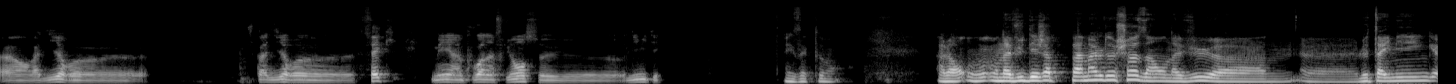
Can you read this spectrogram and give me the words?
on va dire, je ne vais pas dire fake, mais un pouvoir d'influence limité. Exactement. Alors, on, a vu déjà pas mal de choses. Hein. On a vu le timing,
